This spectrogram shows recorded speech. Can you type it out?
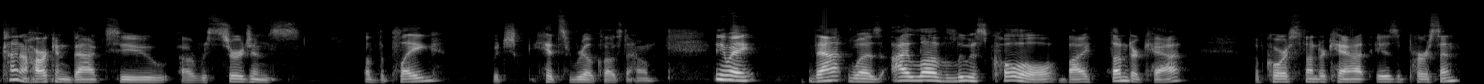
kind of harkened back to a resurgence of the plague, which hits real close to home. Anyway, that was I Love Louis Cole by Thundercat. Of course, Thundercat is a person.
